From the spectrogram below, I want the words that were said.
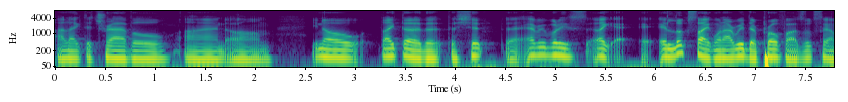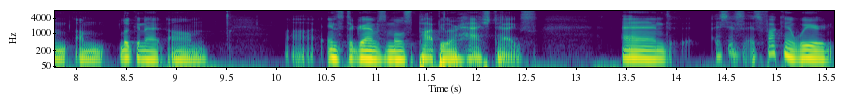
I like to travel and um, you know, like the the the shit that everybody's like. It, looks like when I read their profiles, it looks like I'm I'm looking at um, uh, Instagram's most popular hashtags, and it's just it's fucking weird.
